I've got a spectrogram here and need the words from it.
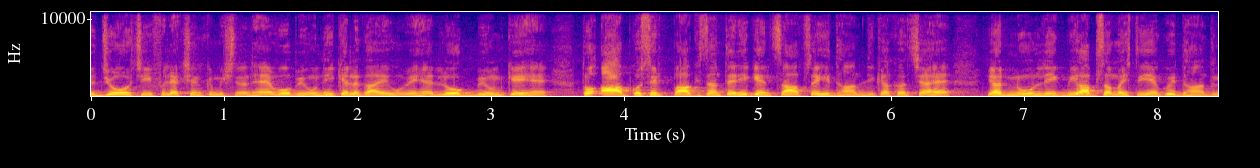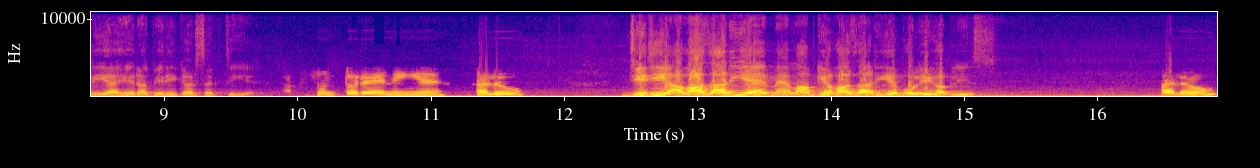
जो चीफ इलेक्शन कमिश्नर हैं वो भी उन्हीं के लगाए हुए हैं लोग भी उनके हैं। तो आपको सिर्फ़ पाकिस्तान तहरीक इंसाफ से ही धांधली का खदशा है या नून लीग भी आप समझती हैं कोई धांधली या हेरा फेरी कर सकती है? आप सुन तो रहे नहीं है। हेलो? जी जी आवाज़ आ रही है मैम आपकी आवाज़ आ रही है बोलिएगा प्लीज़ हेलो?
